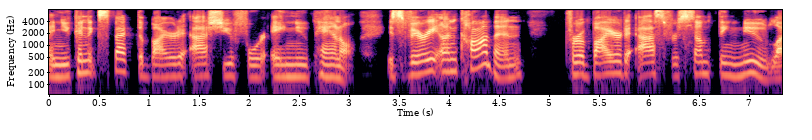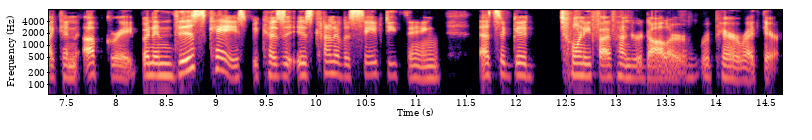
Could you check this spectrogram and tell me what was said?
And you can expect the buyer to ask you for a new panel. It's very uncommon for a buyer to ask for something new, like an upgrade. But in this case, because it is kind of a safety thing, that's a good $2,500 repair right there.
